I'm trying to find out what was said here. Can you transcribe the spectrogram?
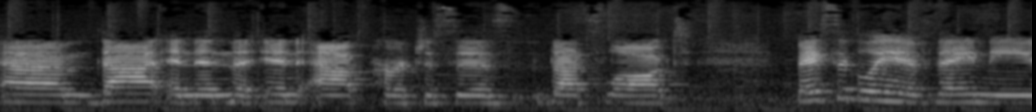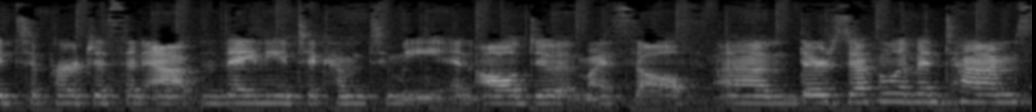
Um, that and then the in-app purchases, that's locked. Basically, if they need to purchase an app, they need to come to me and I'll do it myself. Um, there's definitely been times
